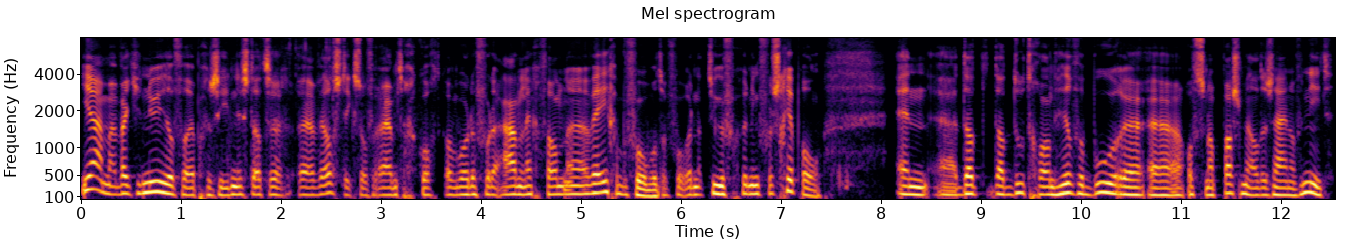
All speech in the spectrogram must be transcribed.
Ja, maar wat je nu heel veel hebt gezien is dat er wel stikstofruimte gekocht kan worden voor de aanleg van wegen bijvoorbeeld. Of voor een natuurvergunning voor Schiphol. En eh, dat, dat doet gewoon heel veel boeren, eh, of ze nou pasmelden zijn of niet,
